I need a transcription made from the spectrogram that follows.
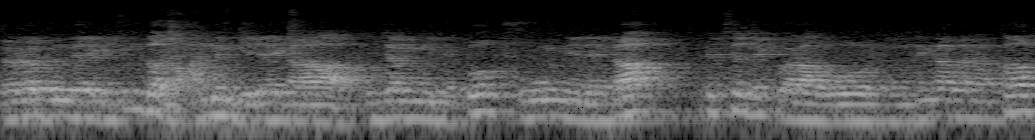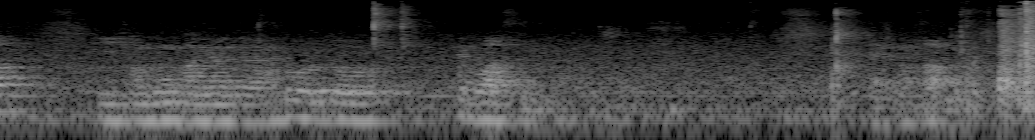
여러분들에게 좀 더 많은 미래가 보장이 되고 좋은 미래가 펼쳐질 거라고 저는 생각을 해서 이 전공 강연을 하고 또 해보았습니다. 네, 감사합니다.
